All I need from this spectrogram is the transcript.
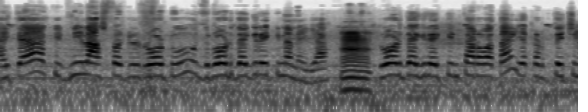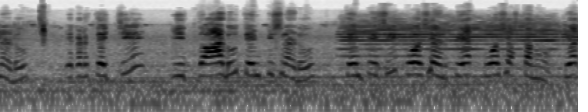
అయితే కిడ్నీల హాస్పిటల్ రోడ్డు రోడ్డు దగ్గర ఎక్కినానయ్యా. రోడ్డు దగ్గర ఎక్కిన తర్వాత ఇక్కడ తెచ్చినాడు. ఇక్కడ తెచ్చి ఈ తాడు తెంపించినాడు తెంపేసి కోసాడు పేక కోసేస్తాను పేక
